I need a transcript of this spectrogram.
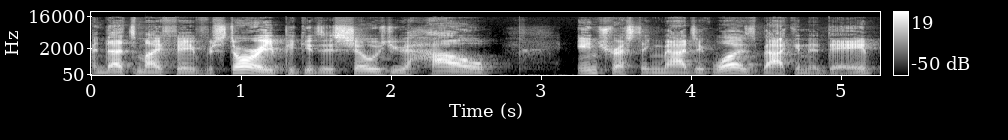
And that's my favorite story because it shows you how interesting magic was back in the day.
